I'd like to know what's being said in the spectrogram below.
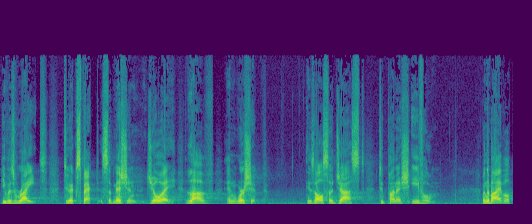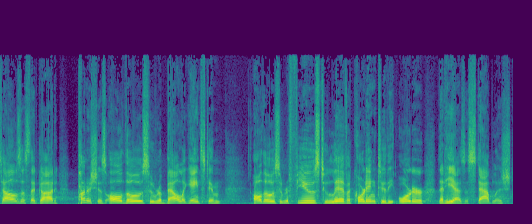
He was right to expect submission, joy, love, and worship. He's also just to punish evil. When the Bible tells us that God punishes all those who rebel against him, all those who refuse to live according to the order that he has established,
